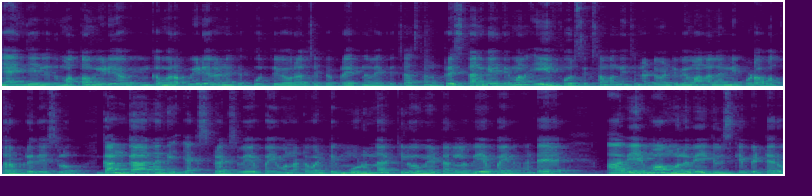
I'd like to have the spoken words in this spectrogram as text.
న్యాయం చేయలేదు. మొత్తం వీడియో ఇంకా మరొక వీడియోలోనైతే పూర్తి వివరాలు చెప్పే ప్రయత్నాలు అయితే చేస్తాను. ప్రస్తుతానికైతే మన ఎయిర్ ఫోర్స్కి సంబంధించినటువంటి విమానాలన్నీ కూడా ఉత్తరప్రదేశ్లో గంగా నది ఎక్స్ప్రెస్ వే పై ఉన్నటువంటి మూడున్నర కిలోమీటర్ల వే పైన అంటే ఆ వే మామూలు వెహికల్స్కే పెట్టారు.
